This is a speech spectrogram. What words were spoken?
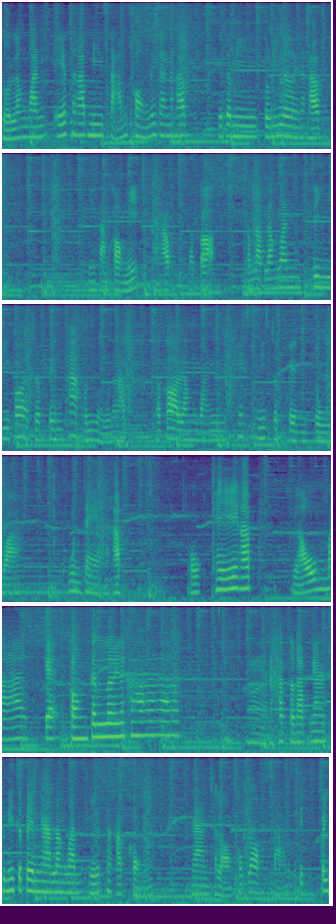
ส่วนรางวัล F นะครับ มี 3 กล่องด้วยกันนะครับ ก็จะมีตัวนี้เลยนะครับ มีตามกล่องนี้นะครับ แล้วก็สำหรับรางวัล G ก็จะเป็นผ้าขนหนูนะครับ แล้วก็รางวัล H นี่จะเป็นตัวกุญแจนะครับ โอเคครับ เรามาแกะกล่องกันเลยนะครับนะครับสำหรับงานชุดนี้จะเป็นงานรางวัล F นะครับของงานฉลองครบรอบ 30 ปี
